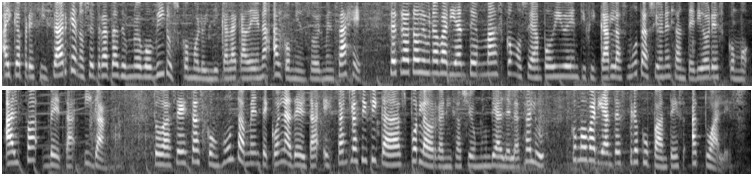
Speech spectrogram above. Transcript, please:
Hay que precisar que no se trata de un nuevo virus, como lo indica la cadena al comienzo del mensaje. Se trata de una variante más como se han podido identificar las mutaciones anteriores como alfa, beta y gamma. Todas estas, conjuntamente con la Delta, están clasificadas por la Organización Mundial de la Salud como variantes preocupantes actuales.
